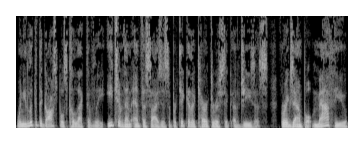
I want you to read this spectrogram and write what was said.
When you look at the gospels collectively, each of them emphasizes a particular characteristic of Jesus. For example, Matthew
